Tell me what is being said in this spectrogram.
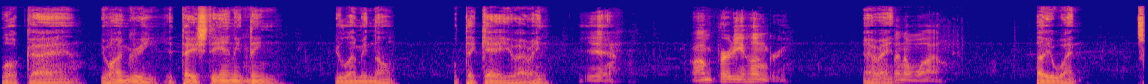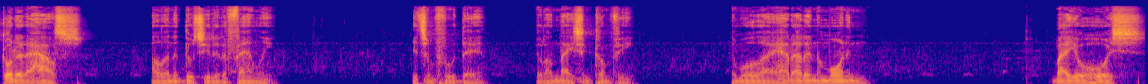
Look, uh, you hungry? You thirsty? Anything? You let me know. We'll take care of you, all right? Yeah. I'm pretty hungry. All It's right. been a while. Tell you what. Let's go to the house. I'll introduce you to the family. Get some food there. Get all nice and comfy. And we'll uh, head out in the morning. Buy your horse.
